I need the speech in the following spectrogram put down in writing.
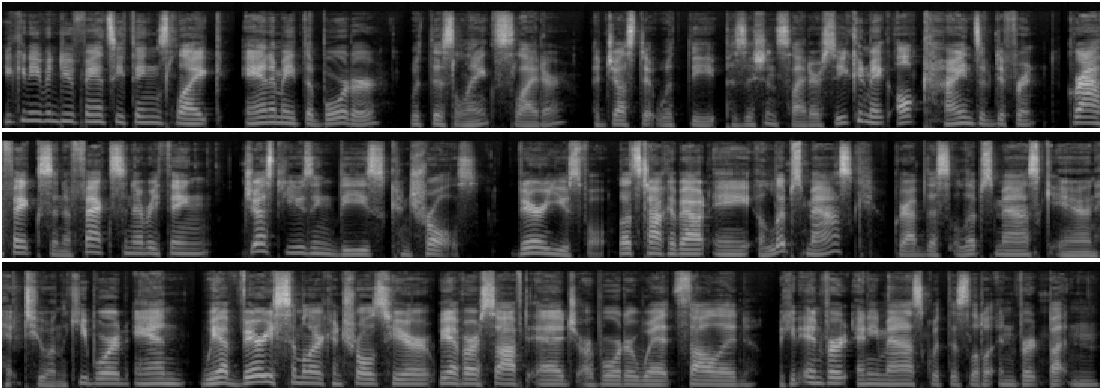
You can even do fancy things like animate the border with this length slider, adjust it with the position slider. So you can make all kinds of different graphics and effects and everything just using these controls. Very useful. Let's talk about a ellipse mask. Grab this ellipse mask and hit two on the keyboard. And we have very similar controls here. We have our soft edge, our border width, solid. We can invert any mask with this little invert button.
